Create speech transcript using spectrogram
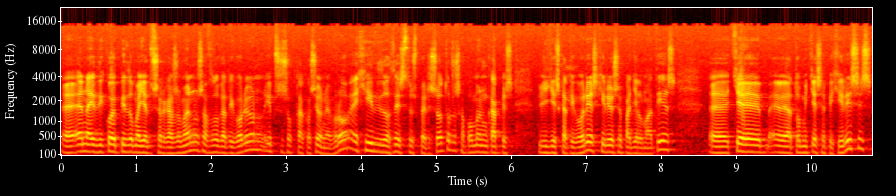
ένα ειδικό επίδομα για τους εργαζομένους αυτών των κατηγοριών ύψους 800 ευρώ. Έχει ήδη δοθεί στους περισσότερους, απομένουν κάποιες λίγες κατηγορίες, κυρίως επαγγελματίες ε, και ε, ατομικές επιχειρήσεις.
